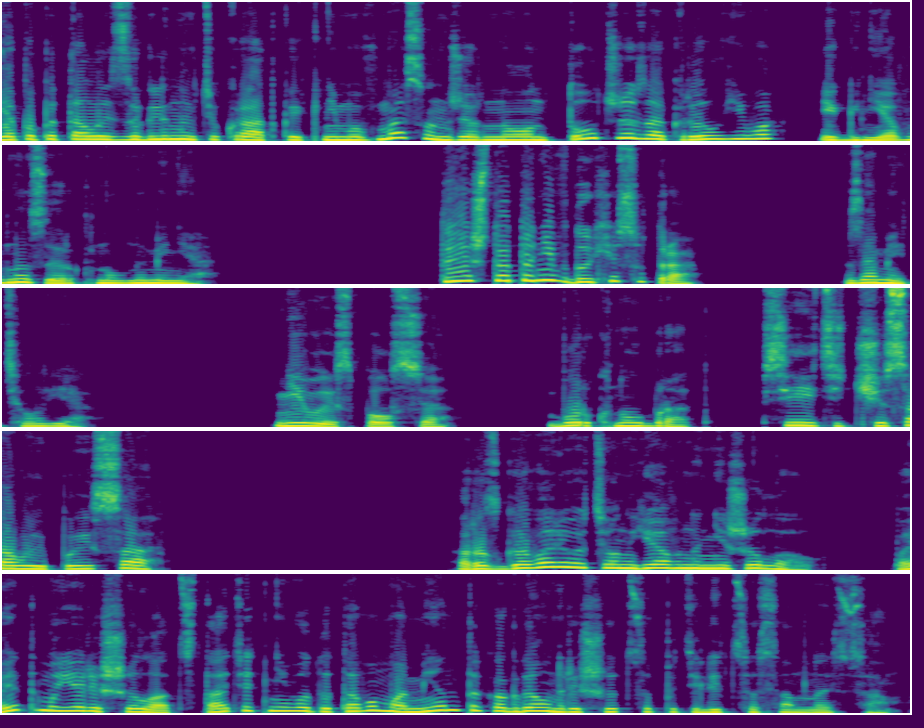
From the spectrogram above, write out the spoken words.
Я попыталась заглянуть украдкой к нему в мессенджер, но он тут же закрыл его и гневно зыркнул на меня. «Ты что-то не в духе с утра», — заметила я. «Не выспался», — буркнул брат. «Все эти часовые пояса...» Разговаривать он явно не желал, поэтому я решила отстать от него до того момента, когда он решится поделиться со мной сам.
